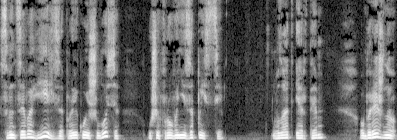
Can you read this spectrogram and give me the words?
свинцева гільза, про яку йшлося у шифрованій записці? Влад і Артем обережно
